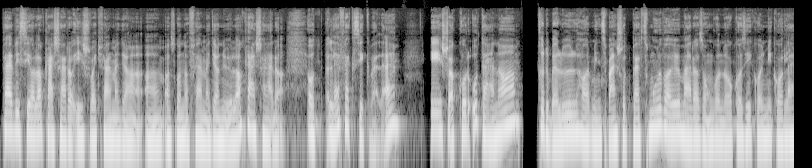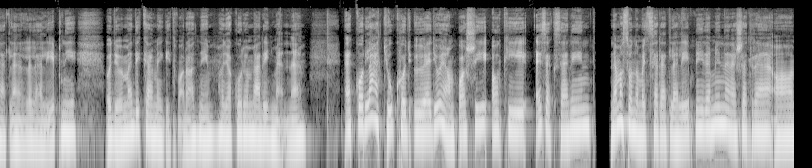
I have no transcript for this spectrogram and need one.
felviszi a lakására és vagy felmegy a, a, azt gondolom, felmegy a nő lakására, ott lefekszik vele, és akkor utána Körülbelül 30 másodperc múlva ő már azon gondolkozik, hogy mikor lehet lelépni, hogy ő meddig kell még itt maradni, hogy akkor ő már így menne. Ekkor látjuk, hogy ő egy olyan pasi, aki ezek szerint nem azt mondom, hogy szeret lelépni, de minden esetre a,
